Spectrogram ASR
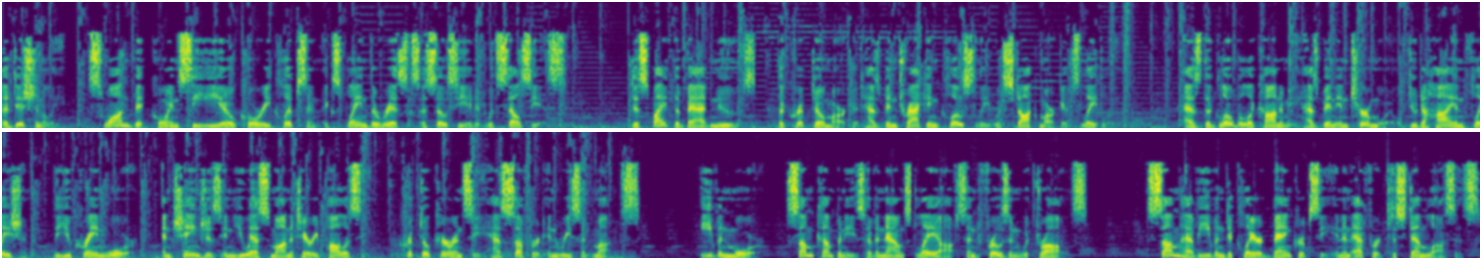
Additionally, Swan Bitcoin CEO Cory Klippsten explained the risks associated with Celsius. Despite the bad news, the crypto market has been tracking closely with stock markets lately. As the global economy has been in turmoil due to high inflation, the Ukraine war, and changes in U.S. monetary policy, cryptocurrency has suffered in recent months. Even more, some companies have announced layoffs and frozen withdrawals. Some have even declared bankruptcy in an effort to stem losses.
